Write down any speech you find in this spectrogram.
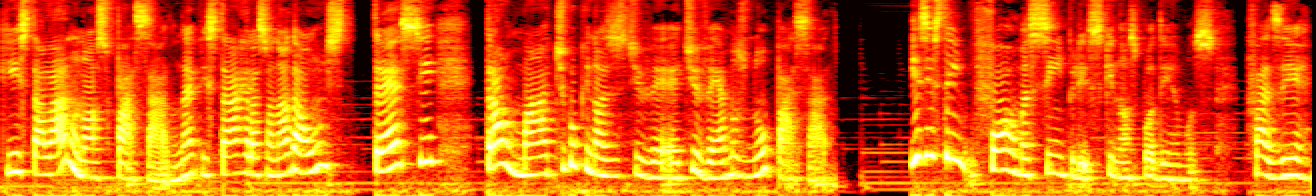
que está lá no nosso passado, né? Que está relacionada a um estresse traumático que nós eh, tivemos no passado. Existem formas simples que nós podemos fazer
